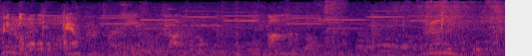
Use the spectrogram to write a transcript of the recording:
크림도 먹어볼게요. 음.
